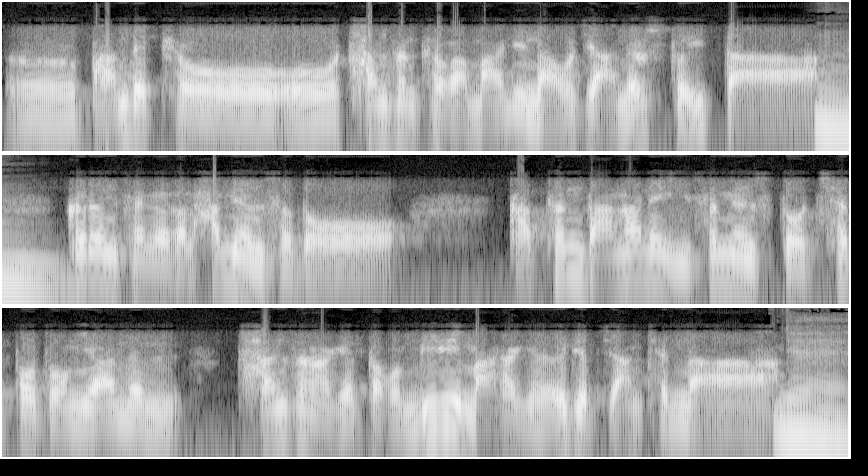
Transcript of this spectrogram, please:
어, 반대표 어, 찬성표가 많이 나오지 않을 수도 있다. 음. 그런 생각을 하면서도 같은 당 안에 있으면서도 체포 동의안을 찬성하겠다고 미리 말하기는 어렵지 않겠나. 예.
